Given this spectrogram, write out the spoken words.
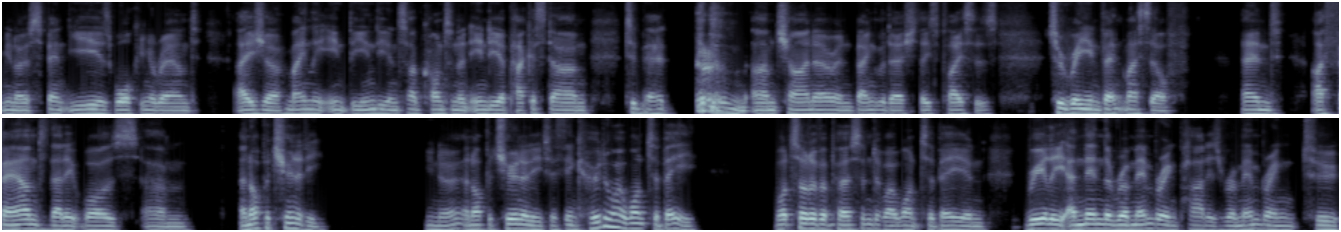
you know, spent years walking around Asia, mainly in the Indian subcontinent, India, Pakistan, Tibet, um, China, and Bangladesh, these places, to reinvent myself. And I found that it was um, an opportunity you know, an opportunity to think, who do I want to be? What sort of a person do I want to be? And really, and then the remembering part is remembering to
